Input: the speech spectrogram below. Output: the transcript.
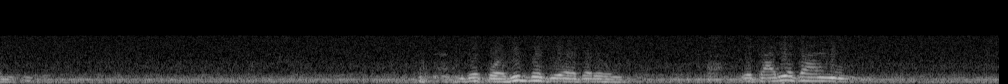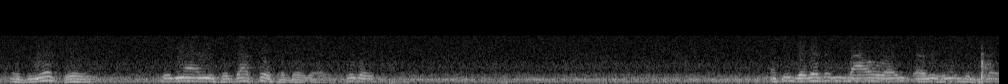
નથી, કાર્ય એ કાર્ય કારણે જુએ છે જ્ઞાની છે થતો જાય. શું કહ્યું આખી જગત બાવો વાળી ચાલુ છે બધા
